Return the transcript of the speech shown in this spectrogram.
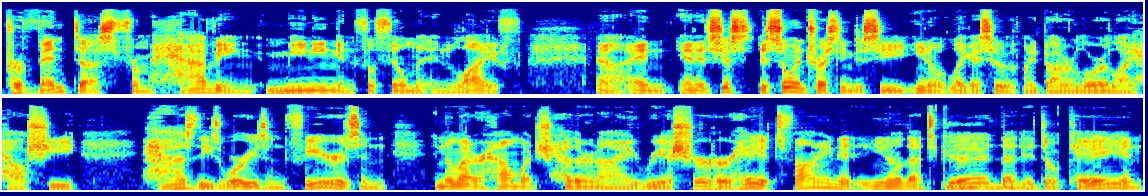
prevent us from having meaning and fulfillment in life. Uh, and and it's just it's so interesting to see you know like i said with my daughter lorelai how she has these worries and fears and and no matter how much Heather and I reassure her, hey, it's fine, it, you know, that's good, that Mhm. it's okay and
